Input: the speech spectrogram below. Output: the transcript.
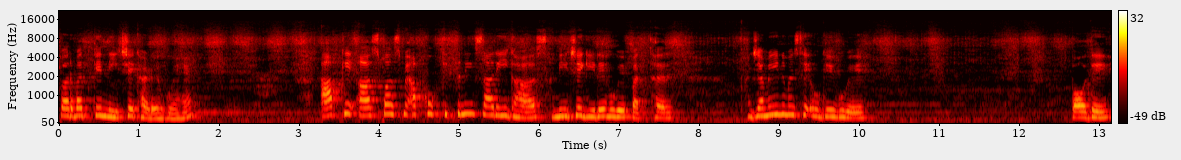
पर्वत के नीचे खड़े हुए हैं। आपके आसपास में आपको कितनी सारी घास, नीचे गिरे हुए पत्थर ज़मीन में से उगे हुए पौधे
